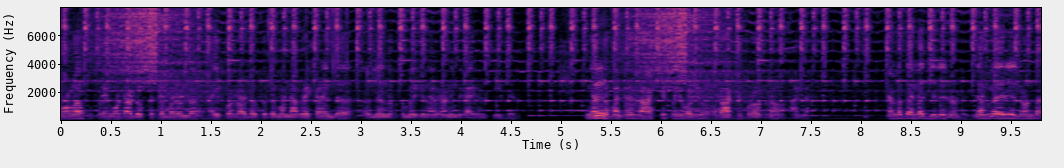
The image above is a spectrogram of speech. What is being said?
നമ്മളെ സുപ്രീം കോടതി അഡ്വക്കറ്റന്മാരുണ്ട് ഹൈക്കോടതി അഡ്വക്കറ്റന്മാരുണ്ട് അവരൊക്കെയാണ് ഇത് നേതൃത്വം വഹിക്കുന്നവരാണ് ഇത് കാര്യങ്ങൾ ചെയ്തത് ഇങ്ങനത്തെ മറ്റൊരു രാഷ്ട്രീയ പരിപാടിയോ രാഷ്ട്രീയ പ്രവർത്തനമോ അല്ല. കേരളത്തിൽ എല്ലാ ജില്ലയിലുണ്ട്. ജനറൽ ഏരിയയിലുണ്ട്.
